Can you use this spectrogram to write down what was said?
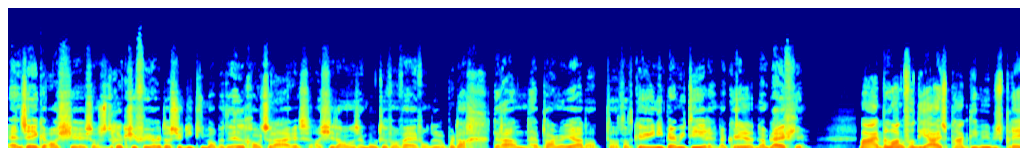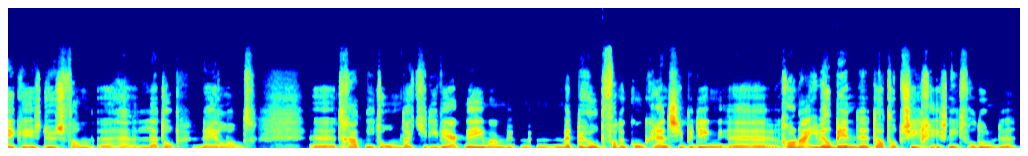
En zeker als je, zoals drugschauffeur, dat is natuurlijk niet iemand met een heel groot salaris. Als je dan eens een boete van 500 euro per dag eraan hebt hangen, ja, dat, dat, dat kun je niet permitteren. Dan, kun je, Ja. dan blijf je. Maar het belang van die uitspraak die we nu bespreken is dus van, uh, let op, Nederland. Uh, het gaat niet om dat je die werknemer met behulp van een concurrentiebeding uh, gewoon aan je wil binden. Dat op zich is niet voldoende.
